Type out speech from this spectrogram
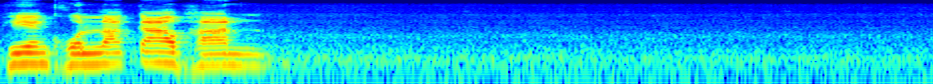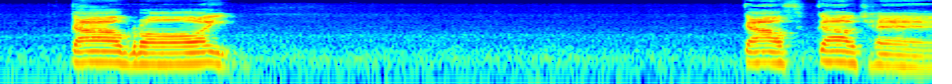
เพียงคนละ 9,000 900 99 แชร์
